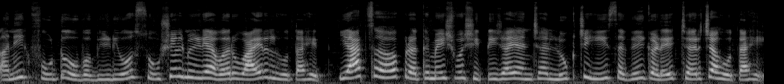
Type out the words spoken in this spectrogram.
अनेक फोटो व व्हिडिओ सोशल मीडियावर व्हायरल होत आहेत. यासह प्रथमेश व क्षितिजा यांच्या लुकचीही सगळीकडे चर्चा होत आहे.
